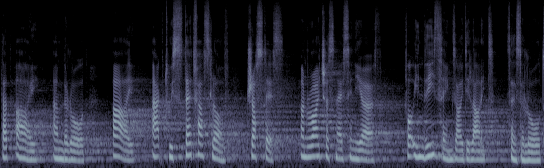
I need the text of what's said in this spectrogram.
that I am the Lord. I act with steadfast love, justice, and righteousness in the earth, for in these things I delight, says the Lord.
